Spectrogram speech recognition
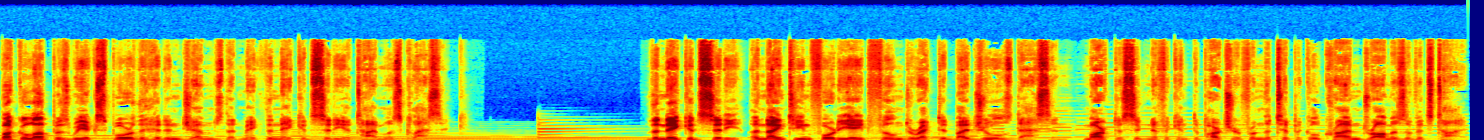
Buckle up as we explore the hidden gems that make The Naked City a timeless classic. The Naked City, a 1948 film directed by Jules Dassin, marked a significant departure from the typical crime dramas of its time.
